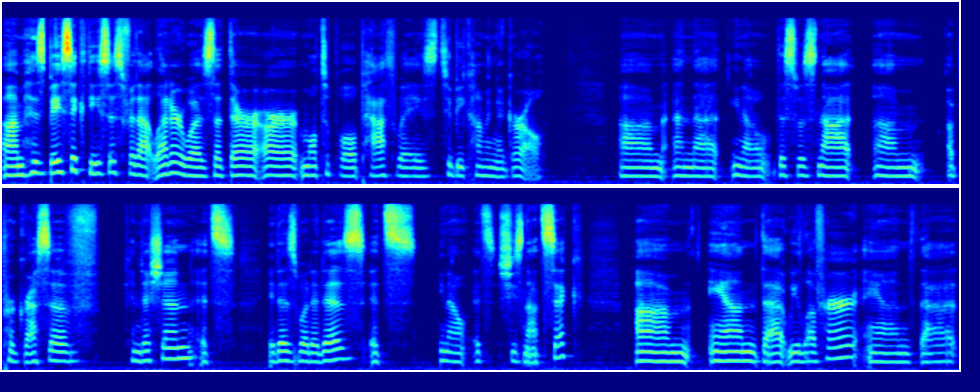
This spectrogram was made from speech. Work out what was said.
um, his basic thesis for that letter was that there are multiple pathways to becoming a girl, um, and that you know this was not um, a progressive condition. It's it is what it is. It's you know it's she's not sick, um, and that we love her, and that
